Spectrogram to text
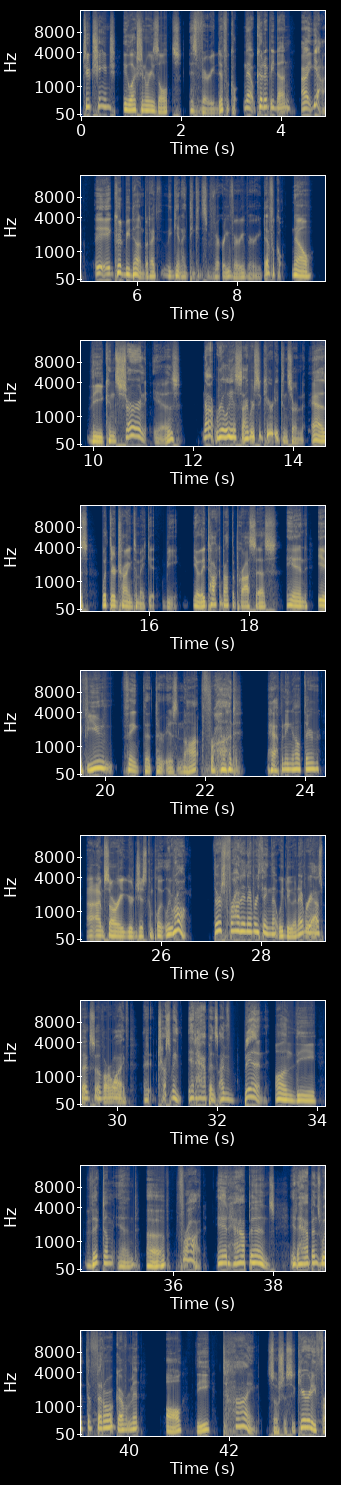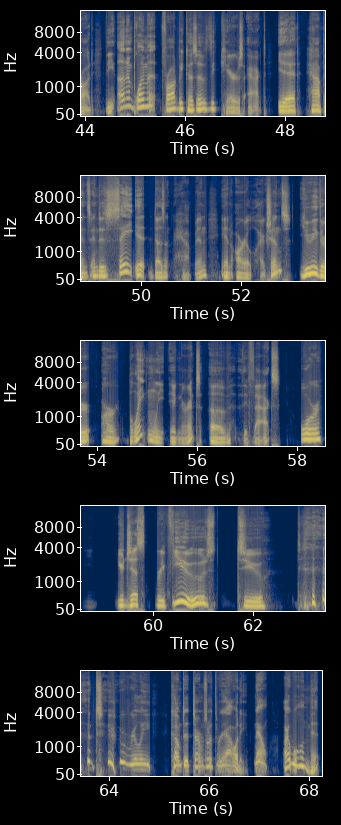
to change election results is very difficult. Now, could it be done? Uh, yeah, it, it could be done, but I again, I think it's very, very, very difficult. Now, the concern is not really a cybersecurity concern as what they're trying to make it be. You know, they talk about the process, and if you think that there is not fraud happening out there, I- I'm sorry, you're just completely wrong. There's fraud in everything that we do, in every aspects of our life. Uh, trust me, it happens. I've been on the victim end of fraud. It happens. It happens with the federal government all the time. Social Security fraud, the unemployment fraud because of the CARES Act. It happens. And to say it doesn't happen in our elections, you either are blatantly ignorant of the facts or you just refuse to to really come to terms with reality. Now, I will admit,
